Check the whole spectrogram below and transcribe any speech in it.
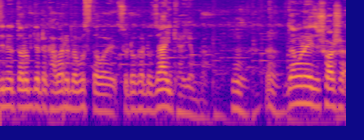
জিনের তরফ দিয়ে একটা খাবারের ব্যবস্থা হয় ছোটখাটো যাই খাই আমরা। হ্যাঁ, যেমন এই যে শশা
